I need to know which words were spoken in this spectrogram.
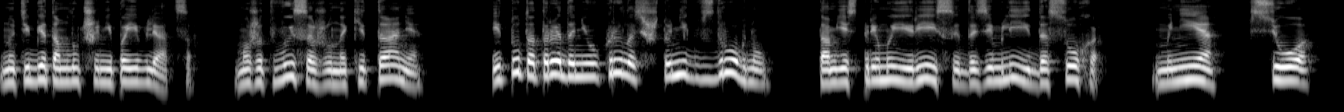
но тебе там лучше не появляться. Может, высажу на Китане. И тут от Реда не укрылось, что Ник вздрогнул. Там есть прямые рейсы до Земли и до Соха. Мне все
